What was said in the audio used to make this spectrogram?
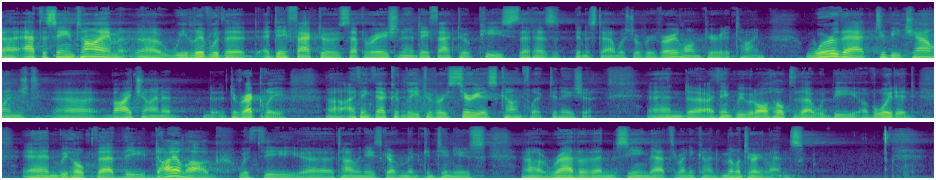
at the same time, uh, we live with a, a, de facto separation and a de facto peace that has been established over a very long period of time. Were that to be challenged uh, by China directly, uh, I think that could lead to a very serious conflict in Asia. And uh, I think we would all hope that that would be avoided. And we hope that the dialogue with the uh, Taiwanese government continues uh, rather than seeing that through any kind of military lens.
